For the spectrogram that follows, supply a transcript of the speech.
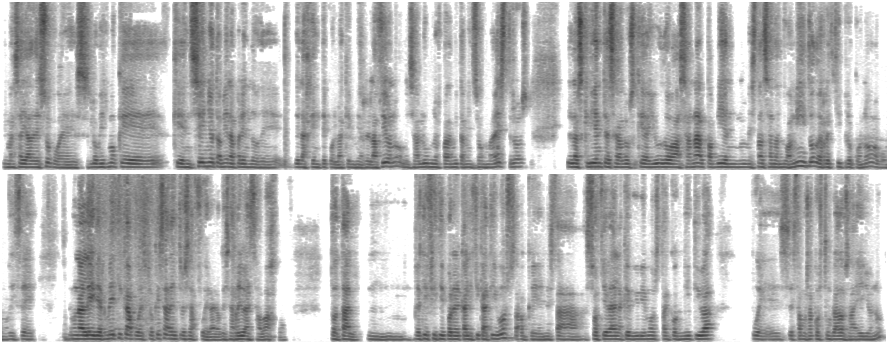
Y más allá de eso, pues lo mismo que, enseño, también aprendo de, la gente con la que me relaciono. Mis alumnos para mí también son maestros. Los clientes a los que ayudo a sanar también me están sanando a mí. Todo es recíproco, ¿no? Como dice una ley de hermética, pues lo que es adentro es afuera, lo que es arriba es abajo total. Mm, es difícil poner calificativos, aunque en esta sociedad en la que vivimos tan cognitiva, pues estamos acostumbrados a ello, ¿no?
